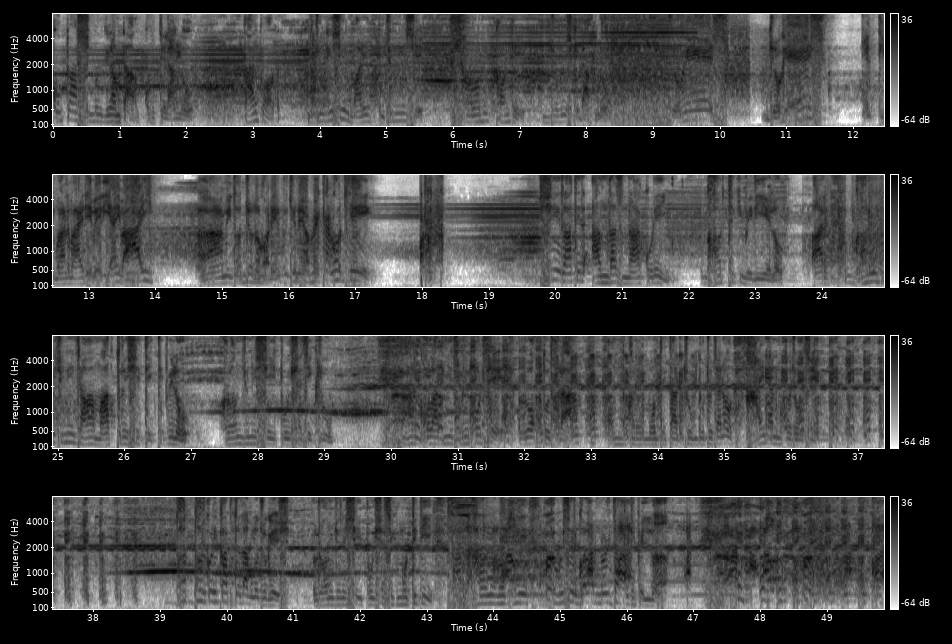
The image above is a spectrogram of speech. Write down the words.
গোটা শিমুল গ্রামটা ঘুরতে লাগল। তারপর যোগেশের বাড়ির পিছনে এসে স্বাভাবিক কণ্ঠে যোগেশকে ডাকলো। যোগেশ! যোগেশ! একটিবার বাইরে বেরিয়ে আয় ভাই। আমি তোর জন্য ঘরের পিছনে অপেক্ষা করছি। সে রাতের আন্দাজ না করেই ঘর থেকে বেরিয়ে এলো। আর ঘরের পিছনে যাওয়া মাত্র সে দেখতে পেল রঞ্জনের সেই পৈশাচিক রূপ। তার গলা দিয়ে ঝরে পড়ছে, রক্ত ধারা। অন্ধকারের মধ্যে তার চোখ দুটো যেন হাইনার মতো জ্বলছে। থরথর করে কাঁপতে লাগল যোগেশ। রঞ্জনের সেই পৈশাচিক মূর্তিটি তার ধারণা মুখ যোগেশের গলার নলটা কেটে ফেলল।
